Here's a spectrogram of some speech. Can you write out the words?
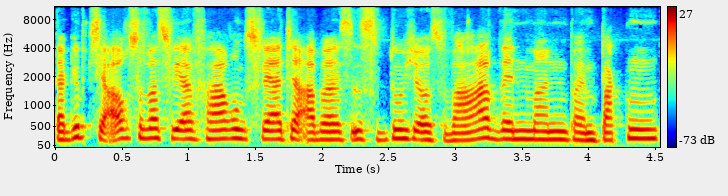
da gibt's ja auch sowas wie Erfahrungswerte, aber es ist durchaus wahr, wenn man beim Backen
